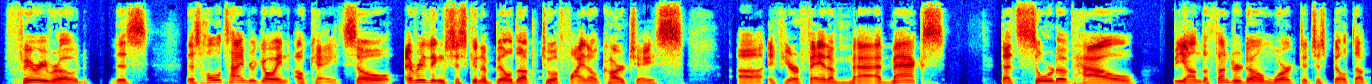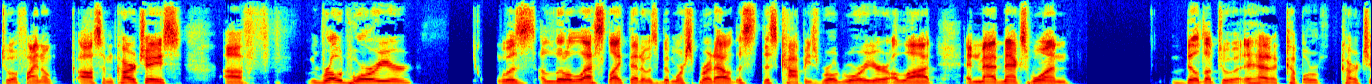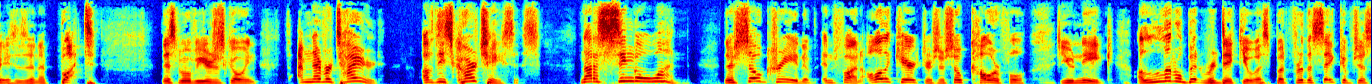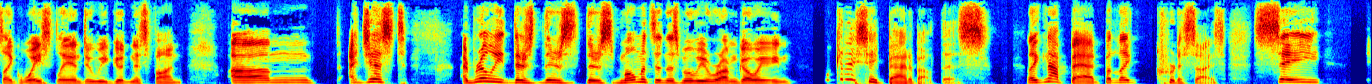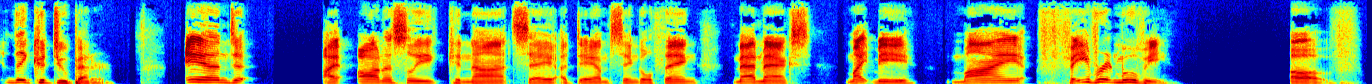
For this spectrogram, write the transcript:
Fury Road. This this whole time you're going okay, so everything's just gonna build up to a final car chase. Uh, if you're a fan of Mad Max, that's sort of how Beyond the Thunderdome worked. It just built up to a final awesome car chase. Uh, Road Warrior was a little less like that. It was a bit more spread out. This this copies Road Warrior a lot, and Mad Max One built up to it. It had a couple of car chases in it, but this movie you're just going. I'm never tired of these car chases. Not a single one. They're so creative and fun. All the characters are so colorful, unique, a little bit ridiculous, but for the sake of just like wasteland dewy goodness fun. Um, I just, I really there's there's there's moments in this movie where I'm going, what can I say bad about this? Like not bad, but like criticize. Say they could do better. And I honestly cannot say a damn single thing. Mad Max might be my favorite movie of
